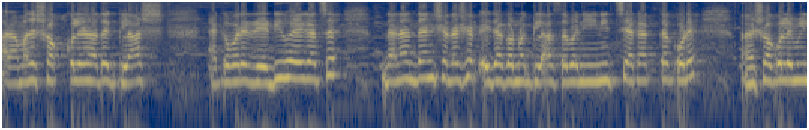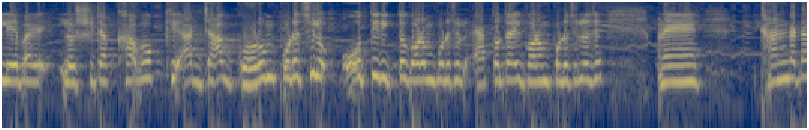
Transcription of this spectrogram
আর আমাদের সকলের হাতে গ্লাস একেবারে রেডি হয়ে গেছে। দেন আর দেন সেটা সেটা, এই দেখো আমরা গ্লাস এবার নিয়ে নিচ্ছি এক একটা করে। সকলে মিলে এবার লস্যিটা খাব খেয়ে আর যা গরম পড়েছিল, অতিরিক্ত গরম পড়েছিল, এতটাই গরম পড়েছিল যে মানে ঠান্ডাটা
